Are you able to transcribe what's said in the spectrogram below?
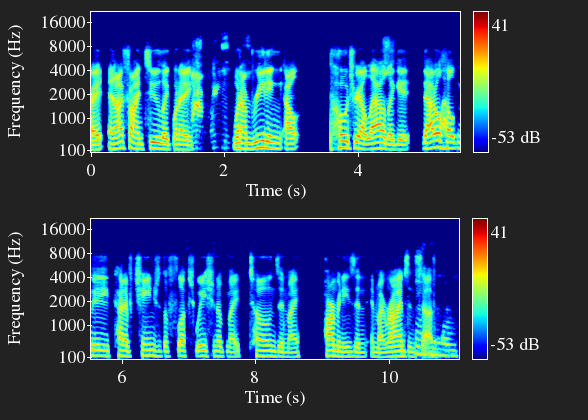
right? And I find too like when I when I'm reading out poetry out loud like it that'll help me kind of change the fluctuation of my tones and my harmonies and, and my rhymes and stuff Mhm.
